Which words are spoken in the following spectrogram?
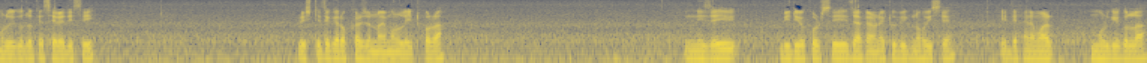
মুরগিগুলোকে ছেড়ে দিছি। বৃষ্টি থেকে রক্ষার জন্য এমন লেট করা। নিজেই ভিডিও করছি, যার কারণে একটু বিঘ্ন হয়েছে এই দেখেন আমার মুরগিগুলা।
